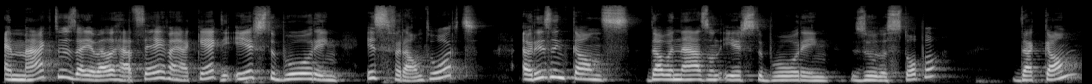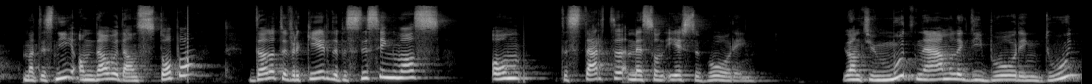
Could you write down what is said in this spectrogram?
En maakt dus dat je wel gaat zeggen van ja, kijk, die eerste boring is verantwoord. Er is een kans dat we na zo'n eerste boring zullen stoppen. Dat kan, maar het is niet omdat we dan stoppen dat het de verkeerde beslissing was om te starten met zo'n eerste boring. Want je moet namelijk die boring doen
